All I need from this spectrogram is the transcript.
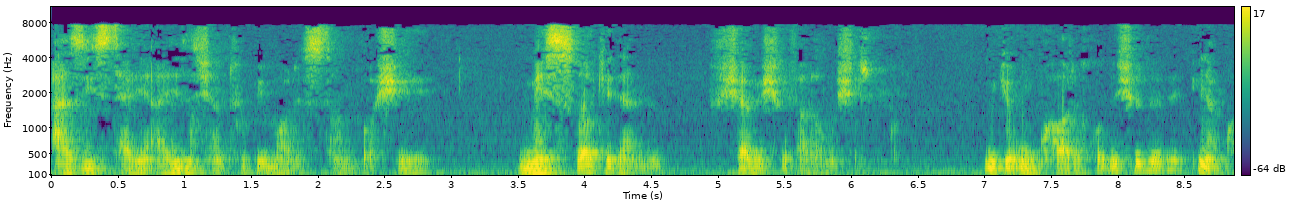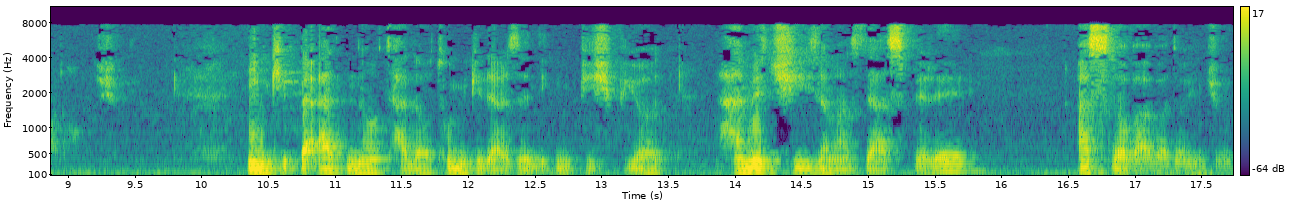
عزیزترین عزیزشان تو بیمارستان باشه مسواک دندون شبش رو فراموشش می‌کنه. میگه اون کار خودشو داره اینم کار خودشو اینکه به ادنا تلاطمی که در زندگی پیش بیاد همه چیزم از دست بره اصلا و ابدا اینجور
